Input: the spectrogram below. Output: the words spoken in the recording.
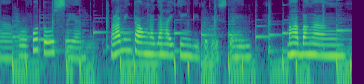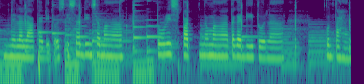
na for photos. Ayan. Maraming taong nag-hiking dito guys dahil mahaba nga ang nilalakad dito. Is- Isa din sa mga tourist spot ng mga taga dito na puntahan.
